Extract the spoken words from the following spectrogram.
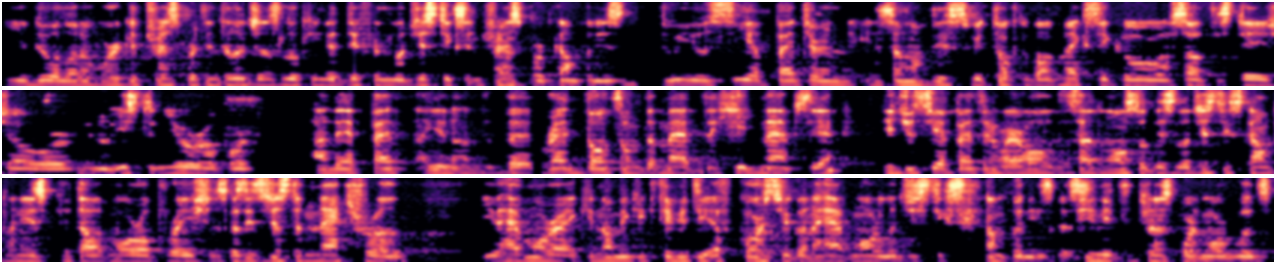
you do a lot of work at Transport Intelligence looking at different logistics and transport companies. Do you see a pattern in some of this? We talked about Mexico or Southeast Asia or you know Eastern Europe or are there pat you know the red dots on the map, the heat maps, yeah? Did you see a pattern where all of a sudden also these logistics companies put out more operations because it's just a natural you have more economic activity, of course you're going to have more logistics companies because you need to transport more goods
